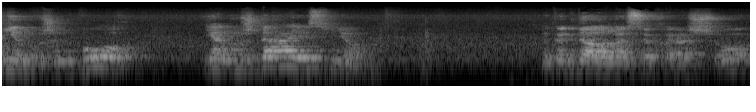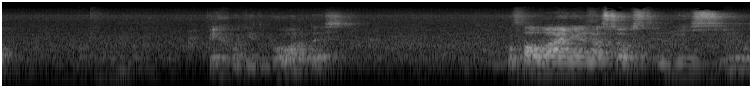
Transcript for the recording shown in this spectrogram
мне нужен Бог, я нуждаюсь в Нем. Но когда у нас все хорошо, приходит гордость, упование на собственные силы.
